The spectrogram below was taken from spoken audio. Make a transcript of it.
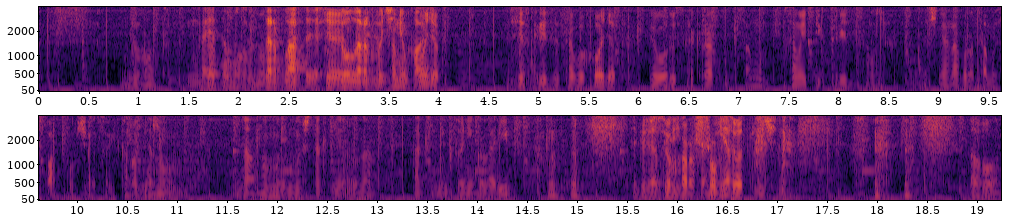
вот. Ну, Поэтому да, ну, зарплаты все в долларах очень упали. Все с кризиса выходят. Беларусь как раз самый, самый пик кризиса у них. Точнее, наоборот, самый спад получается экономики. Не, ну, да, но мы, мы же так не, у нас так никто не говорит. все хорошо, все отлично. вот.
